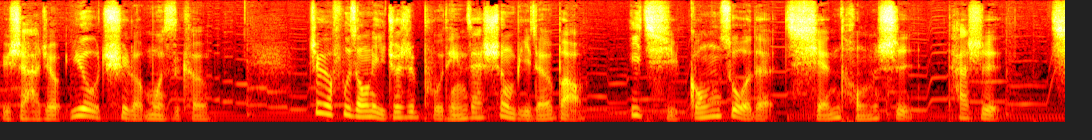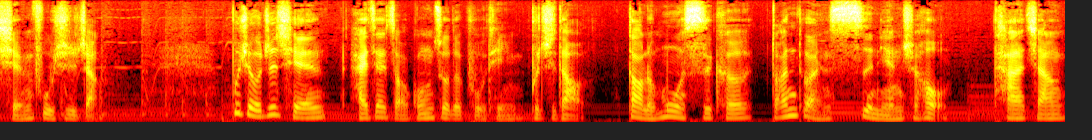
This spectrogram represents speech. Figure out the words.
于是他就又去了莫斯科。这个副总理就是普廷在圣彼得堡一起工作的前同事，他是前副市长。不久之前还在找工作的普廷，不知道到了莫斯科，短短四年之后，他将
